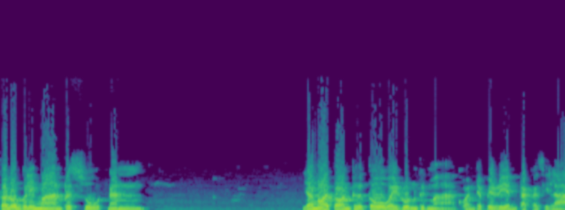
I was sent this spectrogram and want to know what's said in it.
ตอนองคุลิมานประสูตรนั้น อย่างน้อยตอนเธอโตวัยรุ่นขึ้นมา ก่อนจะไปเรียนตักกศิลา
